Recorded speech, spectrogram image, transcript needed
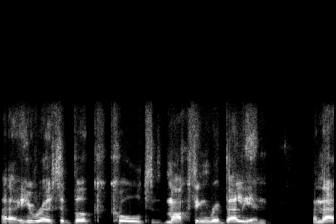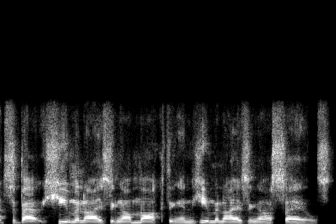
Uh, he wrote a book called Marketing Rebellion, and that's about humanizing our marketing and humanizing our sales,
